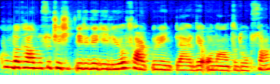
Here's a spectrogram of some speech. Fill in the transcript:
Kundak havlusu çeşitleri de geliyor farklı renklerde 16.90.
